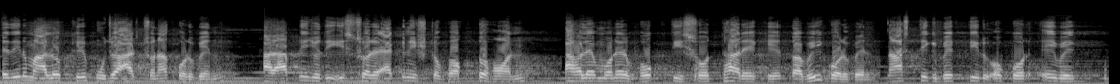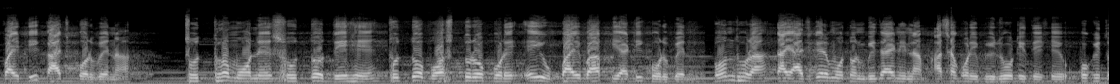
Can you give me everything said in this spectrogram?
সেদিন মা লক্ষ্মীর পূজা অর্চনা করবেন, আর আপনি যদি ঈশ্বরের একনিষ্ঠ ভক্ত হন, তাহলে মনের ভক্তি, শ্রদ্ধা রেখে তবেই করবেন। নাস্তিক ব্যক্তির ওপর এই উপায়টি কাজ করবে না। শুদ্ধ মনে, শুদ্ধ দেহে, শুদ্ধ বস্ত্র পরে এই উপায় বা ক্রিয়াটি করবেন। বন্ধুরা, তাই আজকের মতন বিদায় নিলাম। আশা করি ভিডিওটি দেখে উপকৃত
